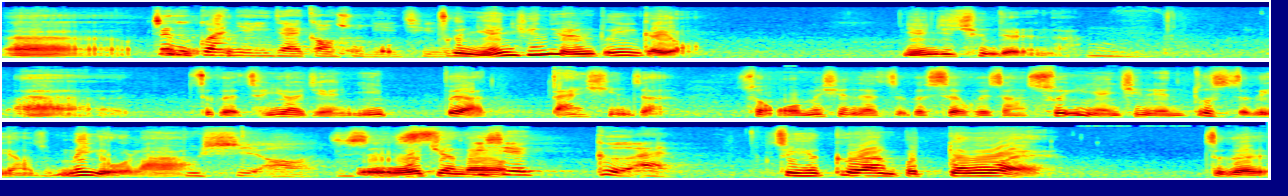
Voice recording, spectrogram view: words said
呃，这个观念应该告诉年轻人。这个年轻的人都应该有，年纪轻的人呢、啊，嗯，呃，这个陈小姐，你不要担心着，说我们现在这个社会上所有年轻人都是这个样子，没有啦。不是啊，我见到一些个案，这些个案不多哎，这个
